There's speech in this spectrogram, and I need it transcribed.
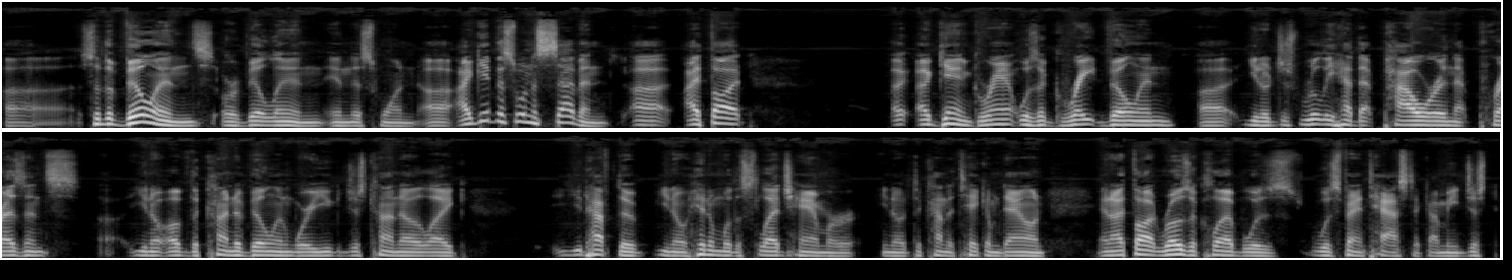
Uh, so the villains or villain in this one, uh, I gave this one a seven. Uh, I thought, again, Grant was a great villain. Uh, you know, just really had that power and that presence, uh, you know, of the kind of villain where you could just kind of like, you'd have to, you know, hit him with a sledgehammer, you know, to kind of take him down. And I thought Rosa Klebb was, was fantastic. I mean, just,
